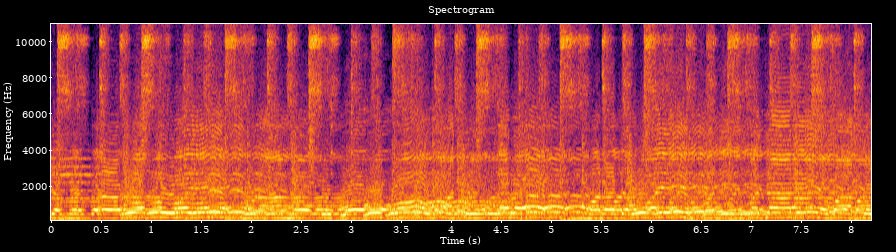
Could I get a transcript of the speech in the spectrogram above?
ચમકારો રોએ ગુણાનો ઊભો ઊભો હોય બજારે વાતો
